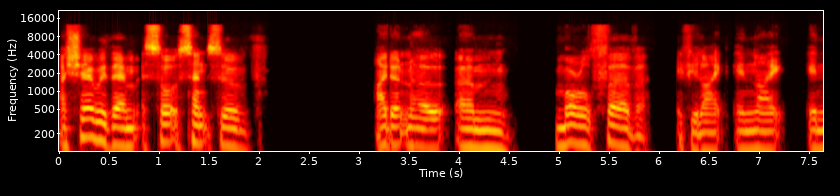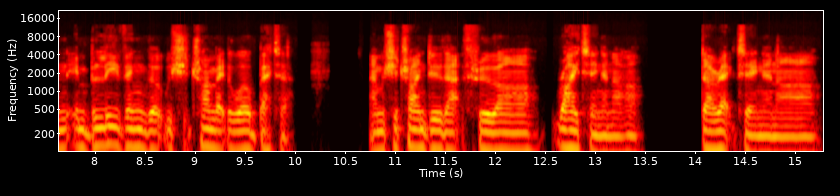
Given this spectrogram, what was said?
i share with them a sort of sense of i don't know um moral fervor if you like in like in in believing that we should try and make the world better. And we should try and do that through our writing and our directing and our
